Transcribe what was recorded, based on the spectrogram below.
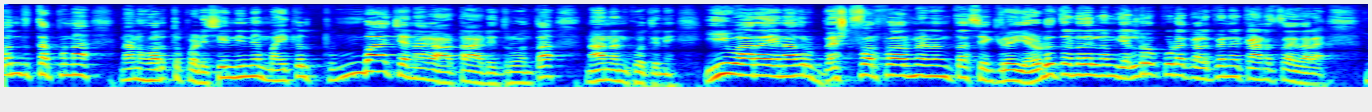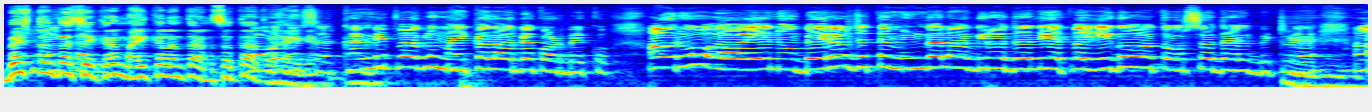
ಒಂದು ತಪ್ಪನ್ನ ನಾನು ಹೊರತುಪಡಿಸಿ ನಿನ್ನೆ ಮೈಕಲ್ ತುಂಬ ಚೆನ್ನಾಗಿ ಆಟ ಆಡಿದ್ರು ಅಂತ ನಾನು ಅನ್ಕೋತೀನಿ. ಈ ವಾರ ಏನಾದರೂ ಬೆಸ್ಟ್ ಪರ್ಫಾರ್ಮೆನ್ ಅಂತ ಸಿಕ್ಕರೆ ಎರಡು ತಂಡದಲ್ಲಿ ನಮ್ಗೆ ಎಲ್ಲರೂ ಕೂಡ ಕಳಪೆನೇ ಕಾಣಿಸ್ತಾ ಇದ್ದಾರೆ ಬೆಸ್ಟ್ ಅಂತ ಸಿಕ್ಕರೆ ಮೈಕಲ್ ಅಂತ ಅನ್ಸುತ್ತಾ ಅಥವಾ ಹೇಗೆ? ಖಂಡಿತವಾಗ್ಲೂ ಮೈಕಲ್ ಅವ್ರಿಗೆ ಕೊಡಬೇಕು. ಅವರು ಏನು ಬೇರೆಯವ್ರ ಜೊತೆ ಮಿಂಗಲ್ ಆಗಿರೋದ್ರಲ್ಲಿ ಅಥವಾ ಈಗೋ ತೋರಿಸೋದ್ರಲ್ಲಿ ಬಿಟ್ರೆ ಆ,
